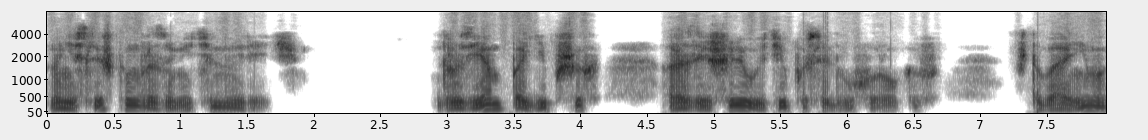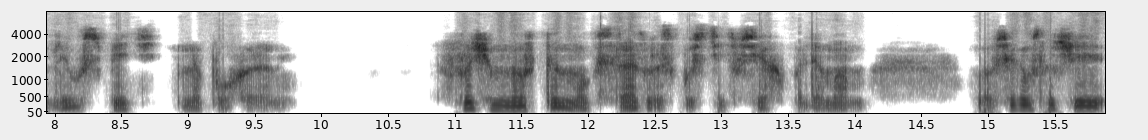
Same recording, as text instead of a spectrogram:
но не слишком вразумительную речь. Друзьям погибших разрешили уйти после двух уроков, чтобы они могли успеть на похороны. Впрочем, Нортон мог сразу распустить всех по домам. Во всяком случае,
